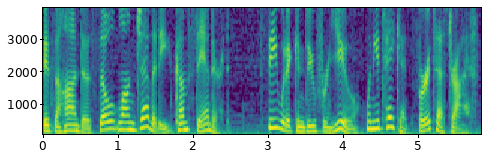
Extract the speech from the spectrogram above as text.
It's a Honda, so longevity comes standard. See what it can do for you when you take it for a test drive.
